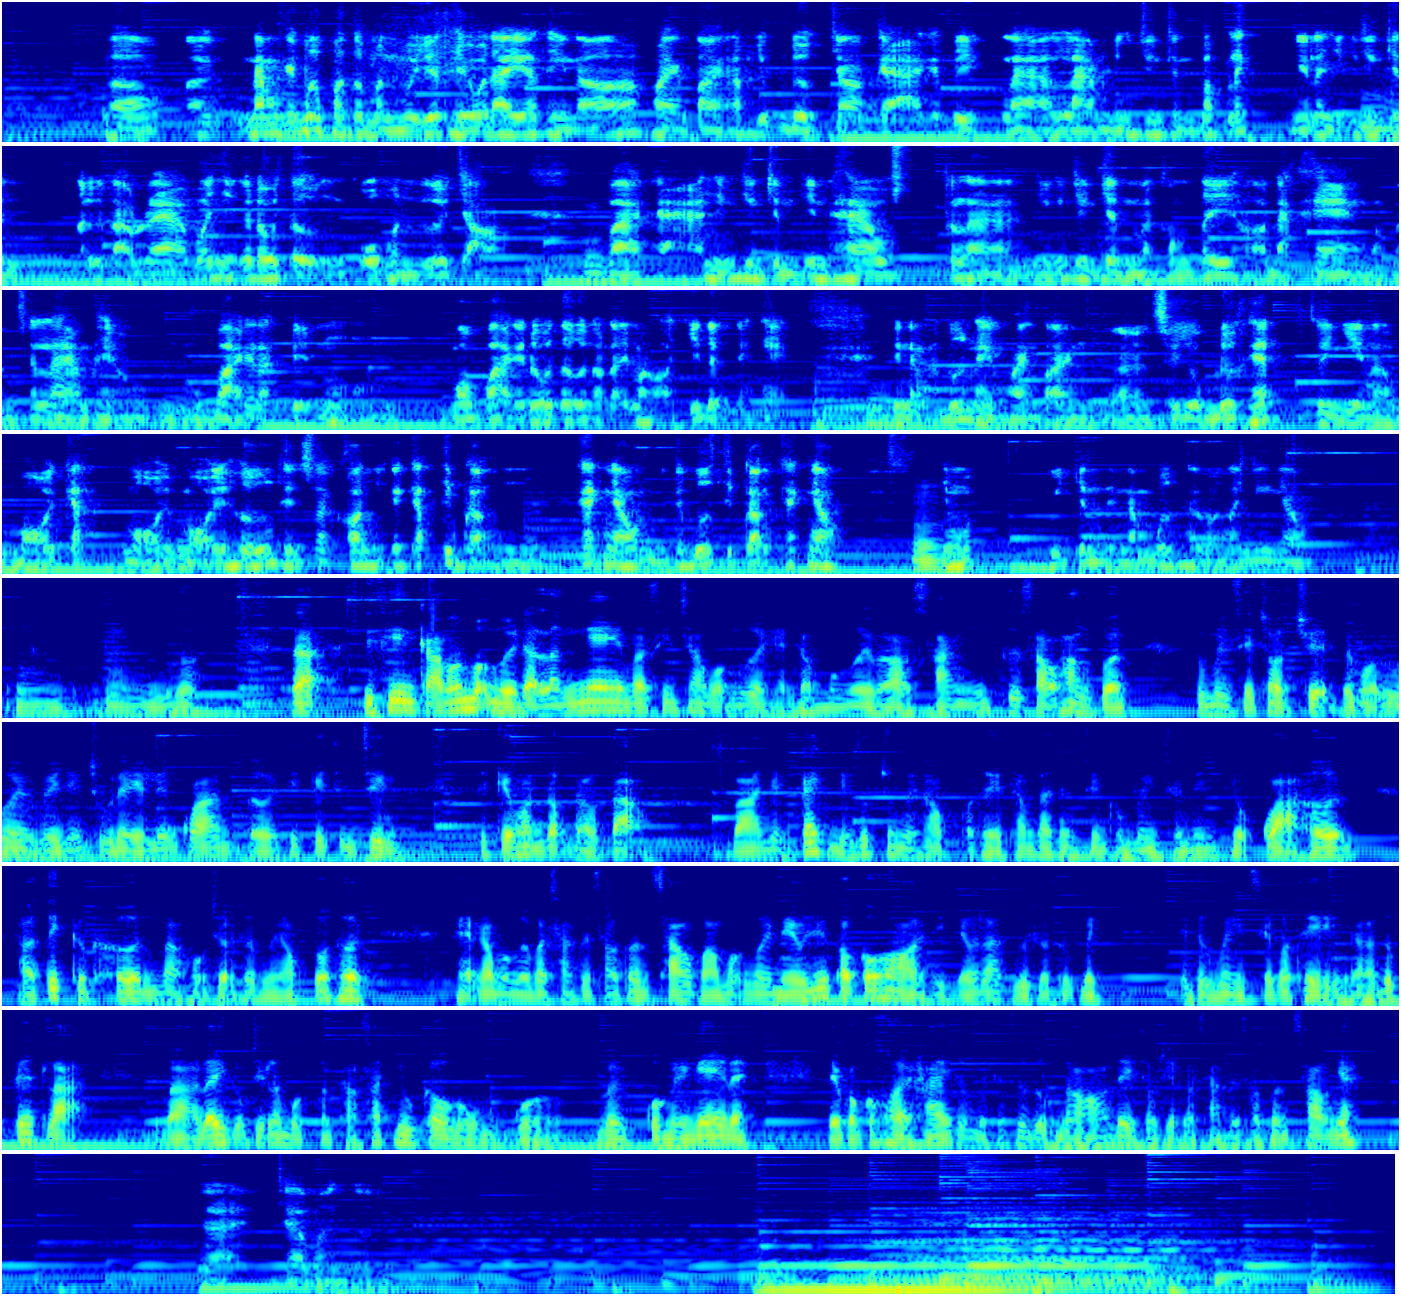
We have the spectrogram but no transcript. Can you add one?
Ờ, ờ, năm cái bước mà tụi mình vừa giới thiệu ở đây á, thì nó hoàn toàn áp dụng được cho cả cái việc là làm những chương trình public nghĩa là những chương ừ. trình tự tạo ra với những cái đối tượng của mình lựa chọn ừ. và cả những chương trình in house tức là những chương trình mà công ty họ đặt hàng và mình sẽ làm theo một vài cái đặc điểm một vài cái đối tượng nào đấy mà họ chỉ định chẳng hạn ừ. thì năm cái bước này hoàn toàn uh, sử dụng được hết tuy nhiên là mỗi cách mỗi mỗi hướng thì sẽ có những cái cách tiếp cận khác nhau những cái bước tiếp cận khác nhau ừ. nhưng mà quy trình thì năm bước này vẫn là như nhau Ừ, ừ, đúng rồi. Dạ, thì xin cảm ơn mọi người đã lắng nghe và xin chào mọi người. Hẹn gặp mọi người vào sáng thứ sáu hàng tuần. Tụi mình sẽ trò chuyện với mọi người về những chủ đề liên quan tới thiết kế chương trình, thiết kế hoạt động đào tạo và những cách để giúp cho người học có thể tham gia chương trình của mình trở nên hiệu quả hơn, à, tích cực hơn và hỗ trợ cho người học tốt hơn. Hẹn gặp mọi người vào sáng thứ sáu tuần sau và mọi người nếu như có câu hỏi thì nhớ là gửi cho tụi mình để tụi mình sẽ có thể à, đúc kết lại và đây cũng chính là một phần khảo sát nhu cầu của của người của người nghe này nếu có câu hỏi hay thì mình sẽ sử dụng nó để trò chuyện vào sáng thứ sáu tuần sau nhé rồi chào mọi người.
